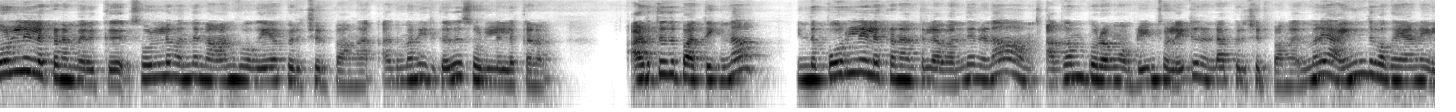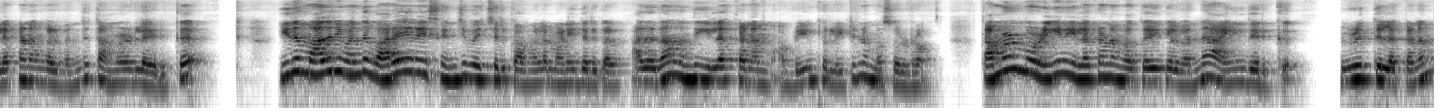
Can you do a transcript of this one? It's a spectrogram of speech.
சொல்லிலக்கணம் இருக்கு. சொல்ல வந்து நான்கு வகையா பிரிச்சிருப்பாங்க. அது மாதிரி இருக்கிறது சொல்லிலக்கணம். அடுத்தது பாத்தீங்கன்னா இந்த பொருள் இலக்கணத்துல வந்து என்னன்னா அகம்புறம் அப்படின்னு சொல்லிட்டு ரெண்டா பிரிச்சிருப்பாங்க. இது மாதிரி ஐந்து வகையான இலக்கணங்கள் வந்து தமிழ்ல இருக்கு. இது மாதிரி வந்து வரையறை செஞ்சு வச்சிருக்காங்கல்ல மனிதர்கள். அதுதான் வந்து இலக்கணம் அப்படின்னு சொல்லிட்டு நம்ம சொல்றோம். தமிழ் மொழியின் இலக்கண வகைகள் வந்து ஐந்து இருக்கு. எழுத்திலக்கணம்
